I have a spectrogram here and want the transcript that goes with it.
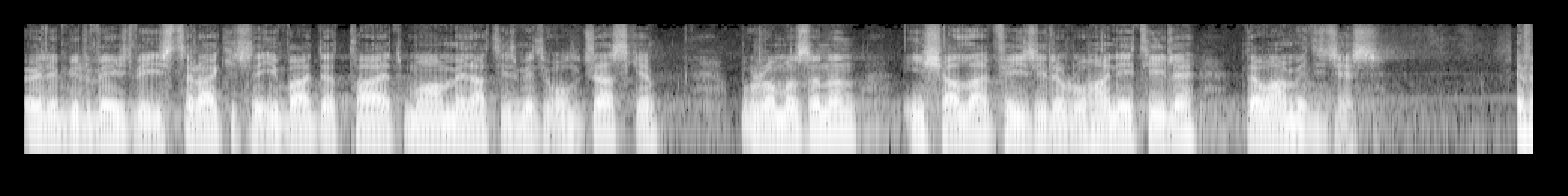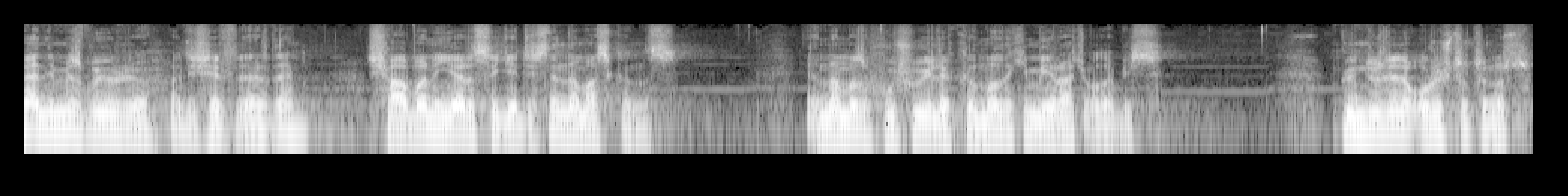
öyle bir vecd ve istirak içinde ibadet, taat, muamelat, hizmeti olacağız ki bu Ramazan'ın inşallah feyziyle, ruhaniyetiyle devam edeceğiz. Efendimiz buyuruyor hadis-i şeriflerde Şaban'ın yarısı gecesinde namaz kılınız. Yani namazı huşu ile kılmalı ki miraç olabilsin. Gündüzde de oruç tutunuz.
